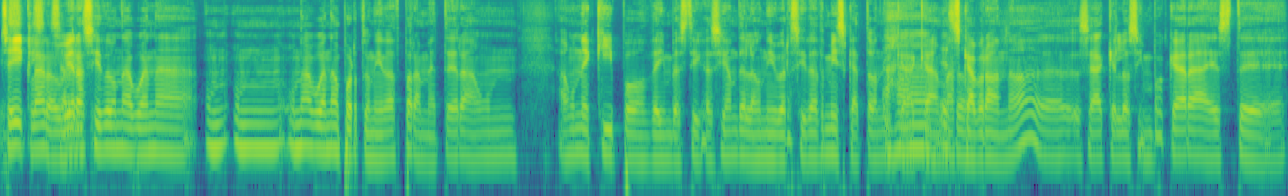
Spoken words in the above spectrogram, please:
Sí, es- claro, hubiera sido una buena, un- un- una buena oportunidad para meter a un, a un equipo de investigación de la Universidad Miscatónica acá más eso. cabrón, ¿no? O sea, que los invocara este,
